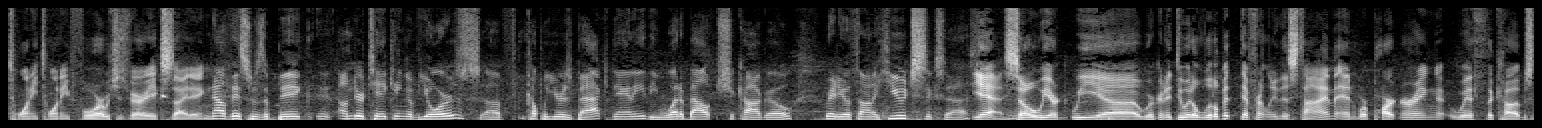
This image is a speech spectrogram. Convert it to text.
2024, which is very exciting. Now, this was a big uh, undertaking of yours uh, a couple years back, Danny. The What About Chicago Radiothon, a huge success. Yeah, so we are we uh, we're going to do it a little bit differently this time, and we're partnering with the Cubs,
